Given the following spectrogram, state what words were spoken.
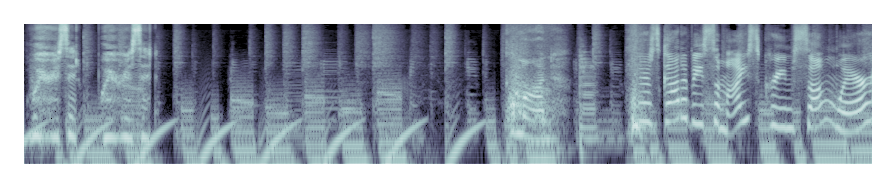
Where is it? Where is it? Come on. There's gotta be some ice cream somewhere.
